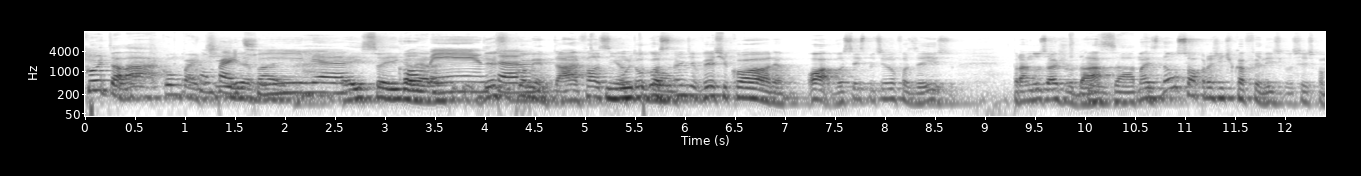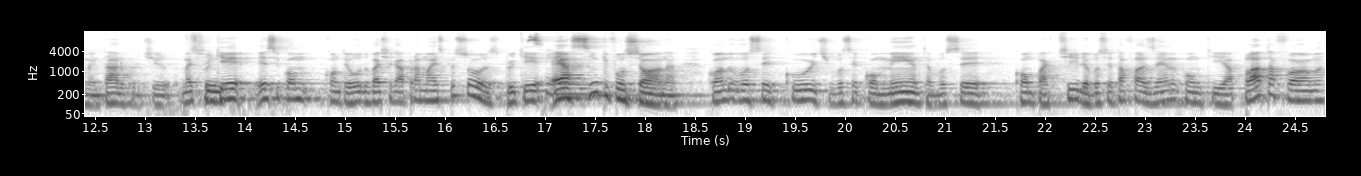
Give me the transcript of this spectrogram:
Curta lá, compartilha. Vai. Compartilha, É isso aí, galera. comenta. Deixa um comentário, fala assim, Muito eu tô bom. gostando de ver, Chicória. Ó, vocês precisam fazer isso para nos ajudar, Exato. mas não só para a gente ficar feliz que vocês comentaram, curtiram, mas Sim. porque esse conteúdo vai chegar para mais pessoas, porque Sim. é assim que funciona. Quando você curte, você comenta, você compartilha, você está fazendo com que a plataforma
